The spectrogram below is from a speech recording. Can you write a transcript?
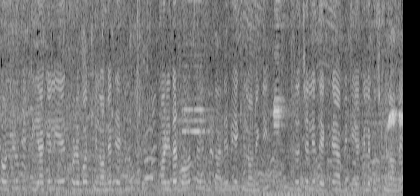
सोच रही हूँ कि टिया के लिए थोड़े बहुत खिलौने देख लूँ और इधर बहुत सारी दुकानें भी है खिलौने की। तो चलिए देखते हैं अभी टिया के लिए कुछ खिलौने।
